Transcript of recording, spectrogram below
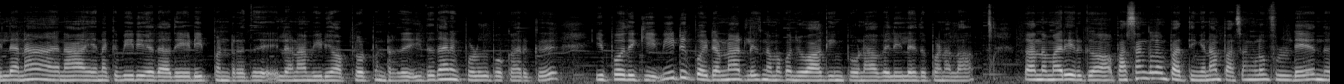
இல்லைனா நான் எனக்கு வீடியோ ஏதாவது எடிட் பண்ணுறது இல்லைனா வீடியோ அப்லோட் பண்ணுறது இதுதான் எனக்கு பொழுதுபோக்காக இருக்குது இப்போதைக்கு வீட்டுக்கு போயிட்டோம்னா அட்லீஸ்ட் நம்ம கொஞ்சம் வாக்கிங் போனால் வெளியில் இது பண்ணலாம். ஸோ அந்த மாதிரி இருக்கும். பசங்களும் பார்த்தீங்கன்னா பசங்களும் ஃபுல் டே இந்த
